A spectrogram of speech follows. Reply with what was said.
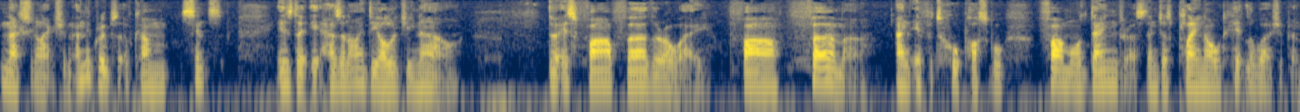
national action and the groups that have come since is that it has an ideology now that is far further away, far firmer, and if at all possible, far more dangerous than just plain old Hitler worshipping.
